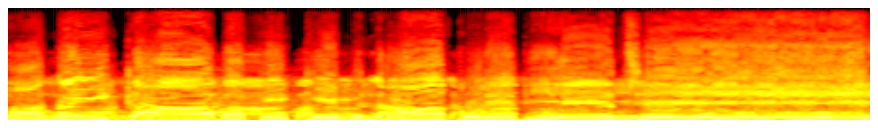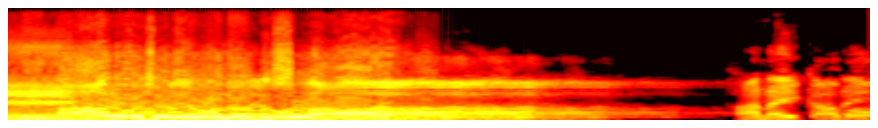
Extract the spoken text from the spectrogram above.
খানাই কাবাকে কেবলা করে দিয়েছে। আরও জোরে বলুন, সুবহান। খানাই কাবা?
